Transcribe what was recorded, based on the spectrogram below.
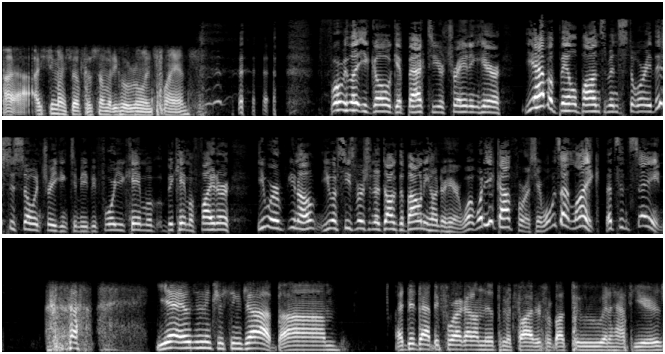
I I see myself as somebody who ruins plans. Before we let you go, get back to your training here. You have a bail bondsman story. This is so intriguing to me. Before you came became a fighter, you were, you know, UFC's version of Dog the Bounty Hunter here. What what do you got for us here? What was that like? That's insane. yeah, it was an interesting job. Um, I did that before I got on the Ultimate Fighter for about two and a half years.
